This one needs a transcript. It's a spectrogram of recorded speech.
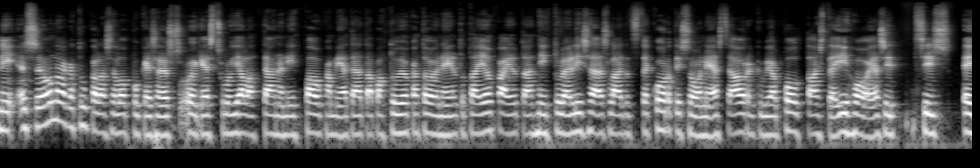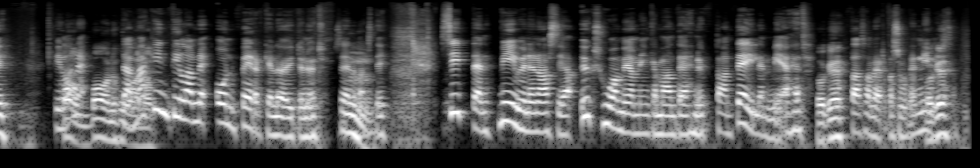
Niin se on aika tukala se loppukesä, jos oikeasti sulla on jalat täynnä niitä paukamia. Tämä tapahtuu joka toinen ilta tai joka ilta, että niitä tulee lisää, sä laitat sitä kortisonia ja sitten aurinko vielä polttaa sitä ihoa ja sit, siis ei, tilanne, Kombo on huono. tämäkin tilanne on perkelöitynyt selvästi. Mm. Sitten viimeinen asia, yksi huomio, minkä mä oon tehnyt, tämä on teille miehet. Okay. tasavertaisuuden nimissä. Okay.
